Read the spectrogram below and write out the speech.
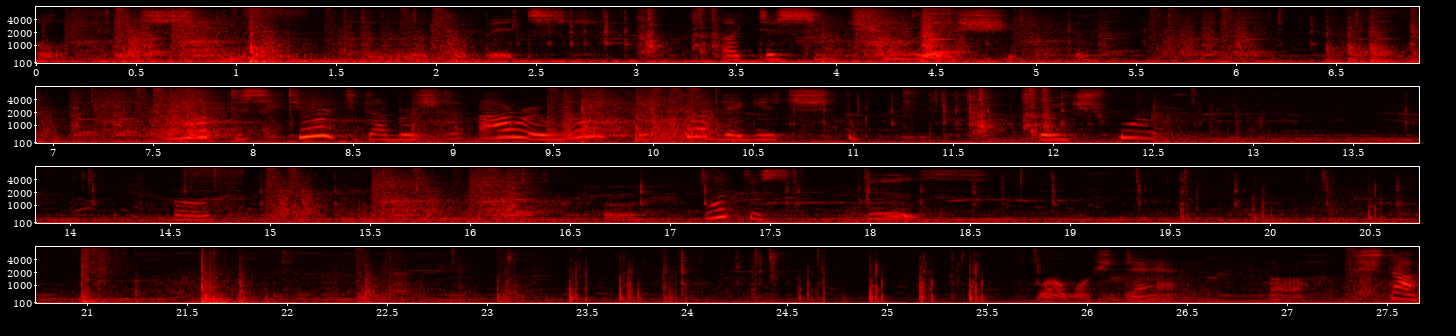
office. Look a bit at the situation. What the security cameras aren't working? God dang it, stupid Oh. Oh. What is this? What was that? Oh, stop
